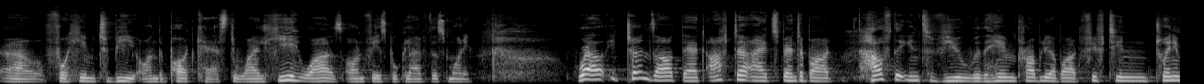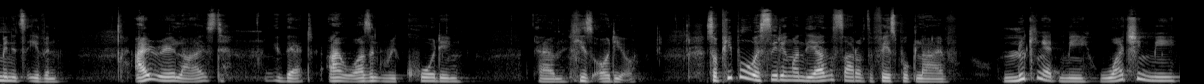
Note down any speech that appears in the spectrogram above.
uh, for him to be on the podcast while he was on Facebook Live this morning? Well, it turns out that after I had spent about half the interview with him, probably about 15, 20 minutes even, I realized that I wasn't recording um, his audio. So people were sitting on the other side of the Facebook Live, looking at me, watching me,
